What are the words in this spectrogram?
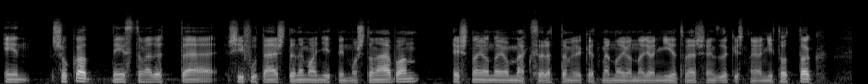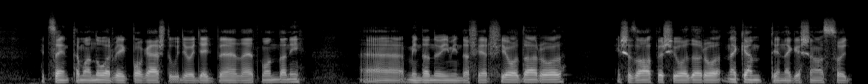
én sokat néztem előtte sífutást, de nem annyit, mint mostanában, és nagyon-nagyon megszerettem őket, mert nagyon-nagyon nyílt versenyzők, és nagyon nyitottak. Itt szerintem a norvég pagást úgy, hogy egybe lehet mondani, eh, mind a női, mind a férfi oldalról, és az alpesi oldalról. Nekem ténylegesen az, hogy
